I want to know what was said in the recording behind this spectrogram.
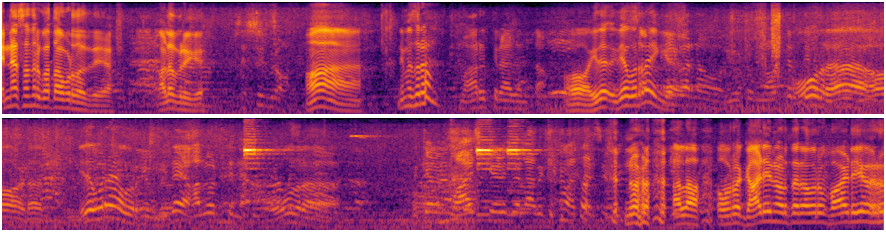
ಎನ್ ಎಸ್ ಅಂದ್ರೆ ಗೊತ್ತಾಗ್ಬಿಡ್ತದೆ ಹಳಬ್ರಿಗೆ. ಹಾಂ ನಿಮ್ಮ ಹೆಸರು? ಮಾರುತಿ ರಾಜ್ ಅಂತ. ಓ ಇದೆ ಇದೇ ಊರ ಹಿಂಗೆ? ಹೌದ್ರಾ? ಓ ಡನ್ ಇದೇ ಊರೇ ಅವ್ರು ನಿಮ್ದು? ಇದೆ ಆಲ್ ಓವರ್ ಹೌದ್ರಾ? ವಾಯ್ಸ್ ಕೇಳಿದಲ್ಲ ಅದಕ್ಕೆ ನೋಡ ಅಲ್ಲ ಅವರು ಗಾಡಿ ನೋಡ್ತಾರೆ ಅವರು ಬಾಡಿ ಅವರು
